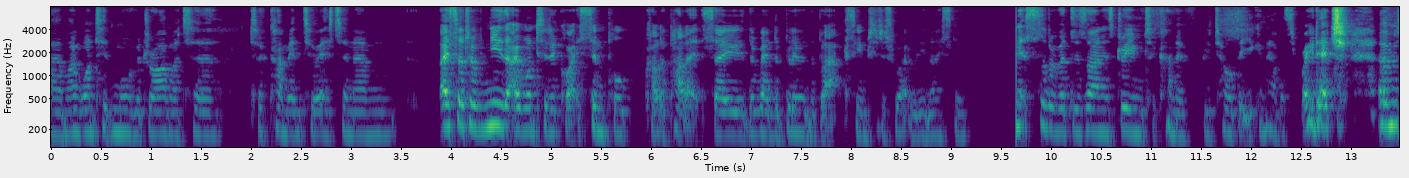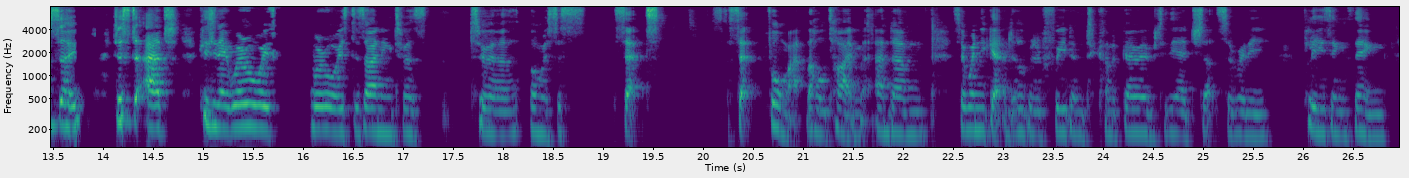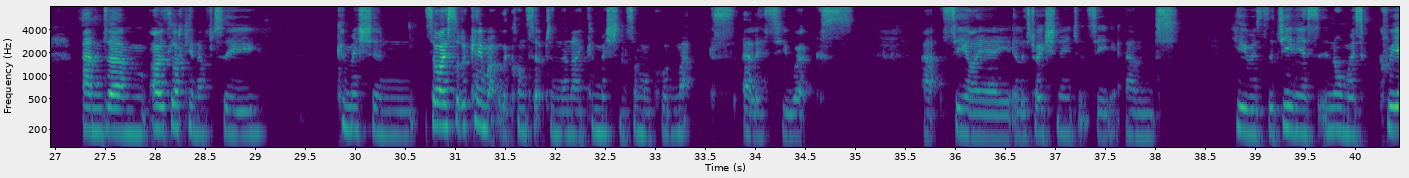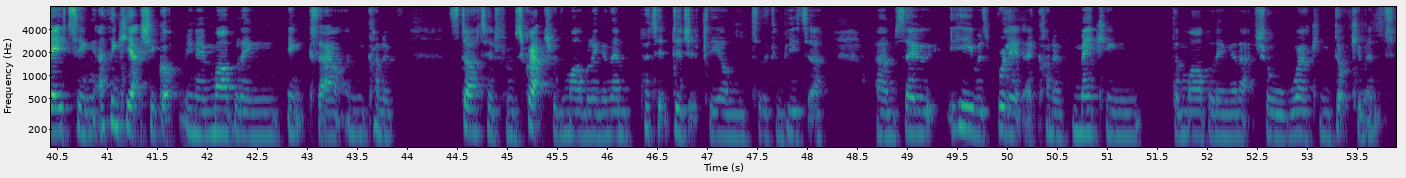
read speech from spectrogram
um, I wanted more of a drama to to come into it, and um, I sort of knew that I wanted a quite simple color palette. So the red, the blue, and the black seemed to just work really nicely. It's sort of a designer's dream to kind of be told that you can have a sprayed edge. Um, so just to add, because you know we're always we're always designing to a to a almost a set set format the whole time. And um, so when you get a little bit of freedom to kind of go over to the edge, that's a really pleasing thing. And um, I was lucky enough to commission. So I sort of came up with the concept, and then I commissioned someone called Max Ellis, who works at CIA Illustration Agency, and he was the genius in almost creating. I think he actually got you know marbling inks out and kind of started from scratch with marbling and then put it digitally onto the computer um, so he was brilliant at kind of making the marbling an actual working document.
